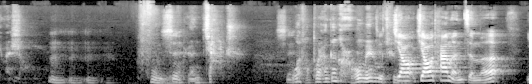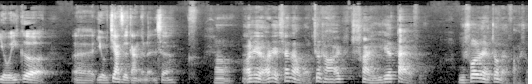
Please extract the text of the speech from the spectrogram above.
一门生意。嗯嗯嗯赋予是人价值。我操，不然跟猴儿没什么区别。教教他们怎么有一个呃有价值感的人生。嗯，而且而且现在我经常还劝一些大夫，你说的那个正在发生。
